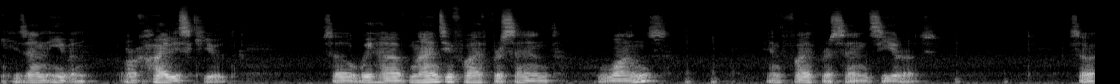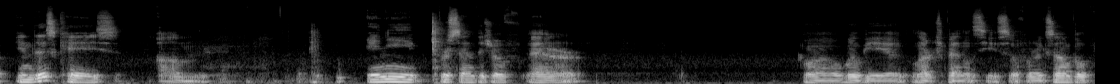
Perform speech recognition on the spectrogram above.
is uneven or highly skewed. So we have 95% ones and 5% zeros. So in this case, um, any percentage of error uh, will be a large penalty. So for example,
